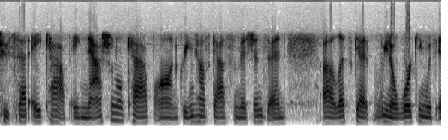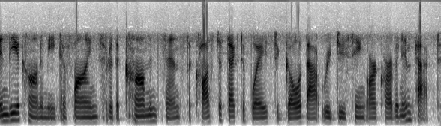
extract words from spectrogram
to set a cap, a national cap on greenhouse gas emissions, and uh, let's get you know working within the economy to find sort of the common sense, the cost-effective ways to go about reducing our carbon impact.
